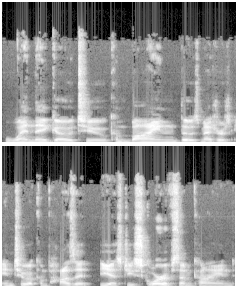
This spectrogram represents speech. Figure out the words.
when they go to combine those measures into a composite ESG score of some kind.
